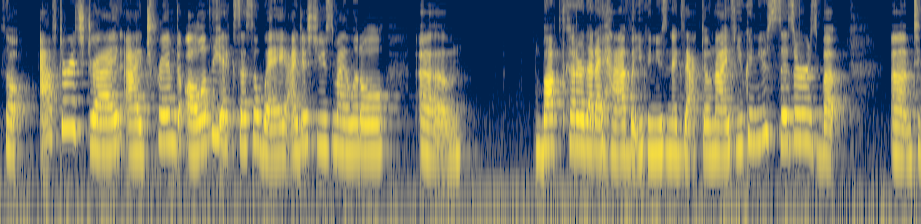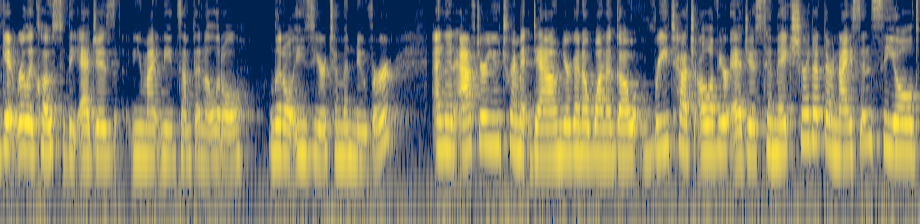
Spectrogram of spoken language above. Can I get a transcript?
So after it's dried, I trimmed all of the excess away. I just used my little um, box cutter that I have, but you can use an X-Acto knife. You can use scissors, but um, to get really close to the edges, you might need something a little, little easier to maneuver. And then after you trim it down, you're gonna wanna go retouch all of your edges to make sure that they're nice and sealed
